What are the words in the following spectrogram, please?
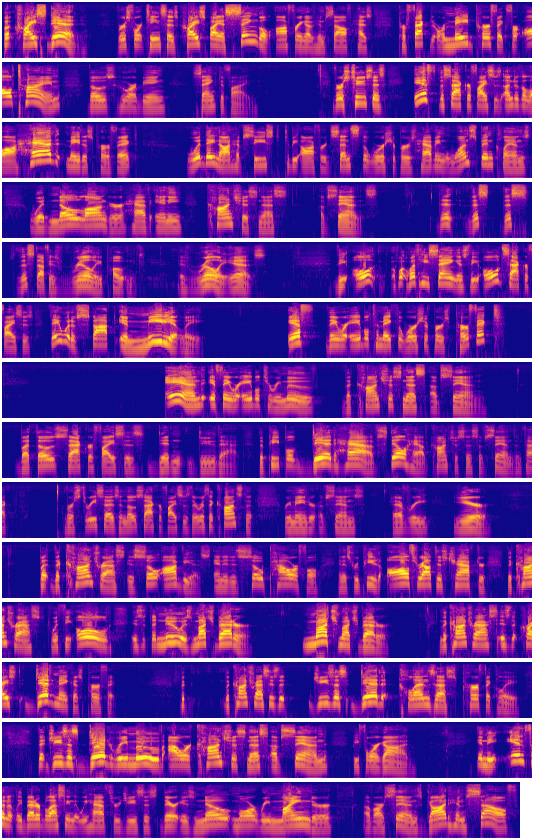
But Christ did. Verse 14 says, Christ, by a single offering of himself, has perfected or made perfect for all time those who are being sanctified. Verse 2 says, If the sacrifices under the law had made us perfect, would they not have ceased to be offered, since the worshippers, having once been cleansed, would no longer have any consciousness of sins? This, this, this, this stuff is really potent. It really is. The old, what, what he's saying is the old sacrifices, they would have stopped immediately if they were able to make the worshipers perfect and if they were able to remove the consciousness of sin. But those sacrifices didn't do that. The people did have, still have, consciousness of sins. In fact, verse 3 says, In those sacrifices there was a constant remainder of sins every year. But the contrast is so obvious and it is so powerful, and it's repeated all throughout this chapter. The contrast with the old is that the new is much better. Much, much better. And the contrast is that Christ did make us perfect. The, the contrast is that Jesus did cleanse us perfectly. That Jesus did remove our consciousness of sin before God in the infinitely better blessing that we have through Jesus, there is no more reminder of our sins. God Himself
